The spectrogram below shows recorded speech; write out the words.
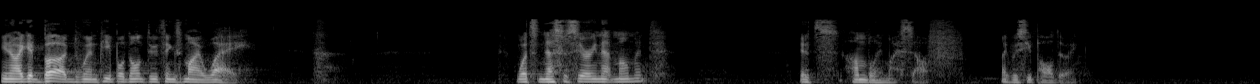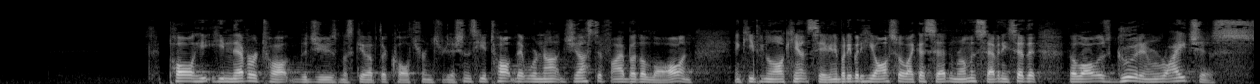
You know, I get bugged when people don't do things my way. What's necessary in that moment? It's humbling myself, like we see Paul doing. Paul, he, he never taught the Jews must give up their culture and traditions. He taught that we're not justified by the law and, and keeping the law can't save anybody. But he also, like I said in Romans 7, he said that the law is good and righteous.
